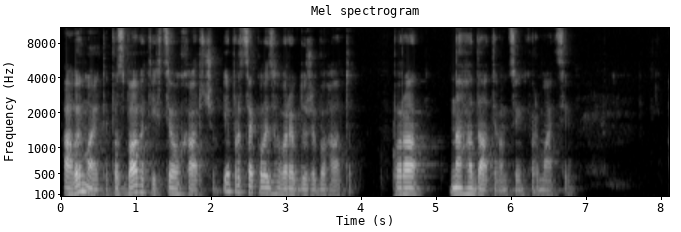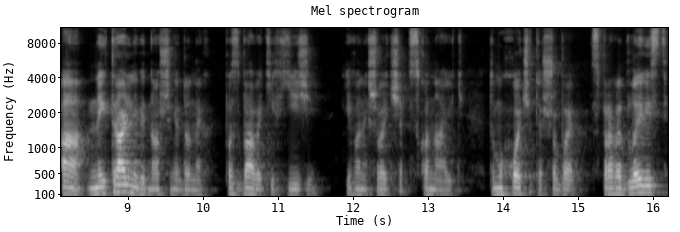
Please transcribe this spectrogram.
А ви маєте позбавити їх цього харчу. Я про це колись говорив дуже багато. Пора нагадати вам цю інформацію. А нейтральне відношення до них позбавить їх їжі, і вони швидше сконають. Тому хочете, щоб справедливість,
